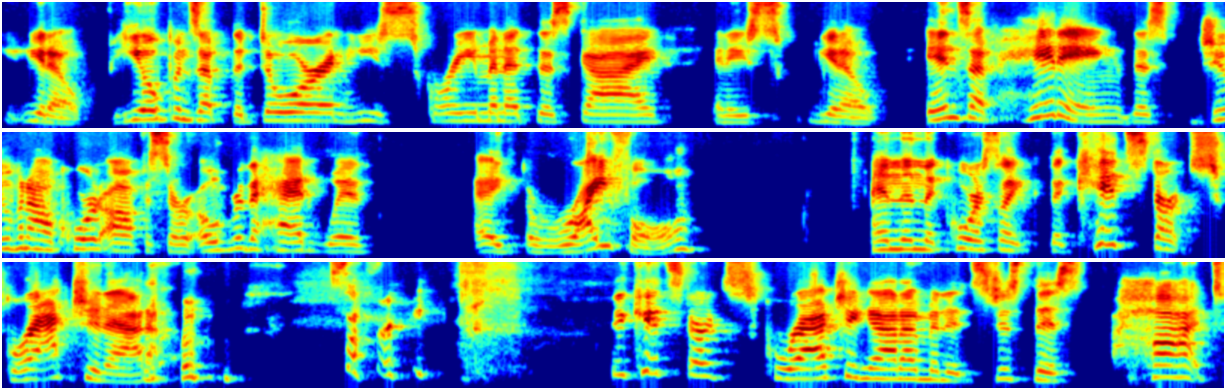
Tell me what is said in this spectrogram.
You know, he opens up the door and he's screaming at this guy, and he's, you know, ends up hitting this juvenile court officer over the head with a, a rifle. And then, of course, like the kids start scratching at him. The kids start scratching at him and it's just this hot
